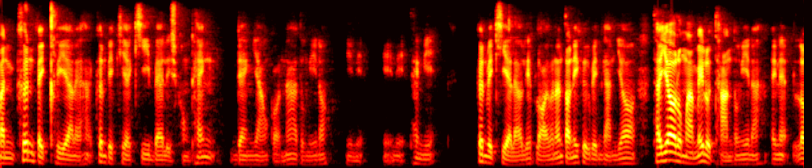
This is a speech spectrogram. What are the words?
มันขึ้นไปเคลียร์อะไรฮะขึ้นไปเคลียร์ key bearish ของแท่งแดงยาวก่อนหน้าตรงนี้เนาะนี่นี่นี่นี่แท่งนี้ขึ้นไปเคลียร์แล้วเรียบร้อยเพราะนั้นตอนนี้คือเป็นการย่อ ถ้าย่อลงมาไม่หลุดฐานตรงนี้นะไอเนี่ยเรา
